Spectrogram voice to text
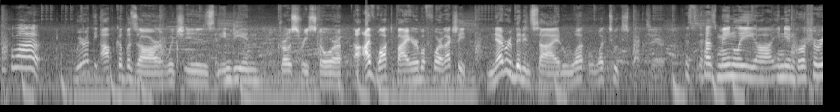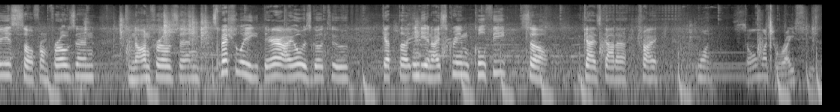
look about it. We're at the Aapka Bazaar, which is an Indian grocery store. Uh, I've walked by here before. I've actually never been inside. What what to expect here? This has mainly uh, Indian groceries, so from frozen to non-frozen. Especially there, I always go to get the Indian ice cream, kulfi. So you guys gotta try one. So much rice here.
